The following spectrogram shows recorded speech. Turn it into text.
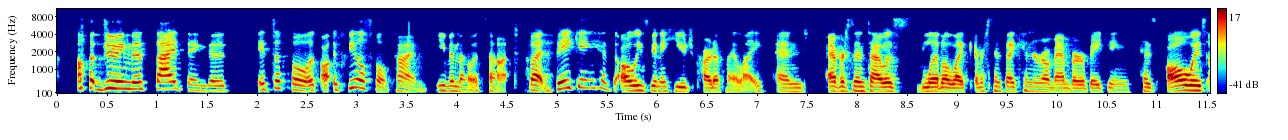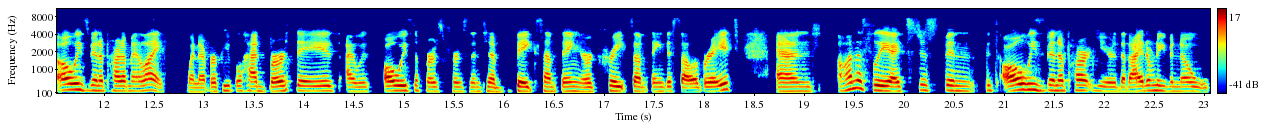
doing this side thing that it's it's a full it feels full time even though it's not. But baking has always been a huge part of my life. And ever since i was little like ever since i can remember baking has always always been a part of my life. Whenever people had birthdays i was always the first person to bake something or create something to celebrate. And honestly it's just been it's always been a part here that i don't even know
